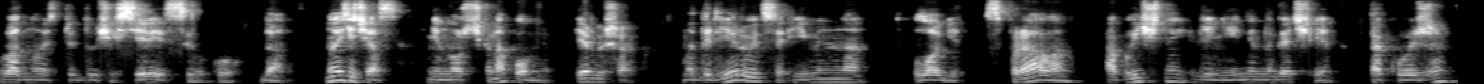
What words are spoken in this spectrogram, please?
в одной из предыдущих серий, ссылку, да. Ну и сейчас немножечко напомню. Первый шаг. Моделируется именно логит. Справа обычный линейный многочлен такой же,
